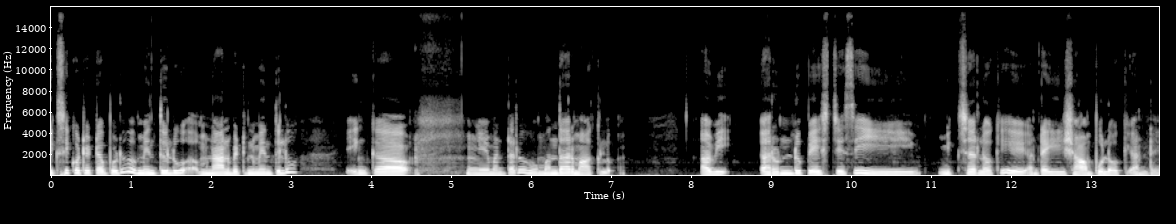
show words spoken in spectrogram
మిక్సీ కొట్టేటప్పుడు మెంతులు నానబెట్టిన మెంతులు ఇంకా ఏమంటారు మందారం ఆకులు. అవి ఆ రెండు పేస్ట్ చేసి మిక్చర్లోకి అంటే ఈ షాంపూలోకి అంటే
